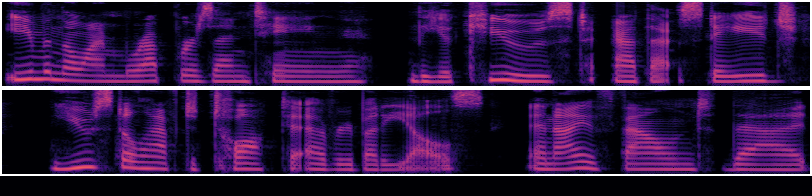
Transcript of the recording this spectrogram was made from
Even though I'm representing the accused at that stage, you still have to talk to everybody else. And I have found that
